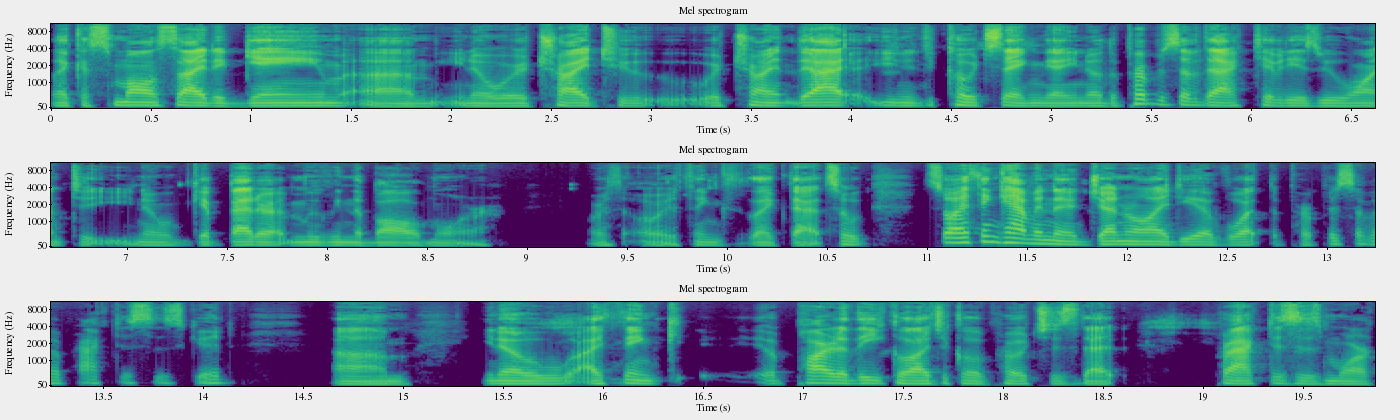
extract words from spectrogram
like a small sided game, um, you know, we're trying to we're trying that you know the coach saying that you know the purpose of the activity is we want to you know get better at moving the ball more or or things like that. So so I think having a general idea of what the purpose of a practice is good. Um, you know, I think part of the ecological approach is that practice is more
